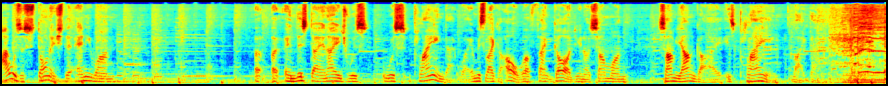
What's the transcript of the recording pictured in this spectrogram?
I was astonished that anyone uh, uh, in this day and age was was playing that way. And it's like, oh well, thank God, you know, someone, some young guy is playing like that.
